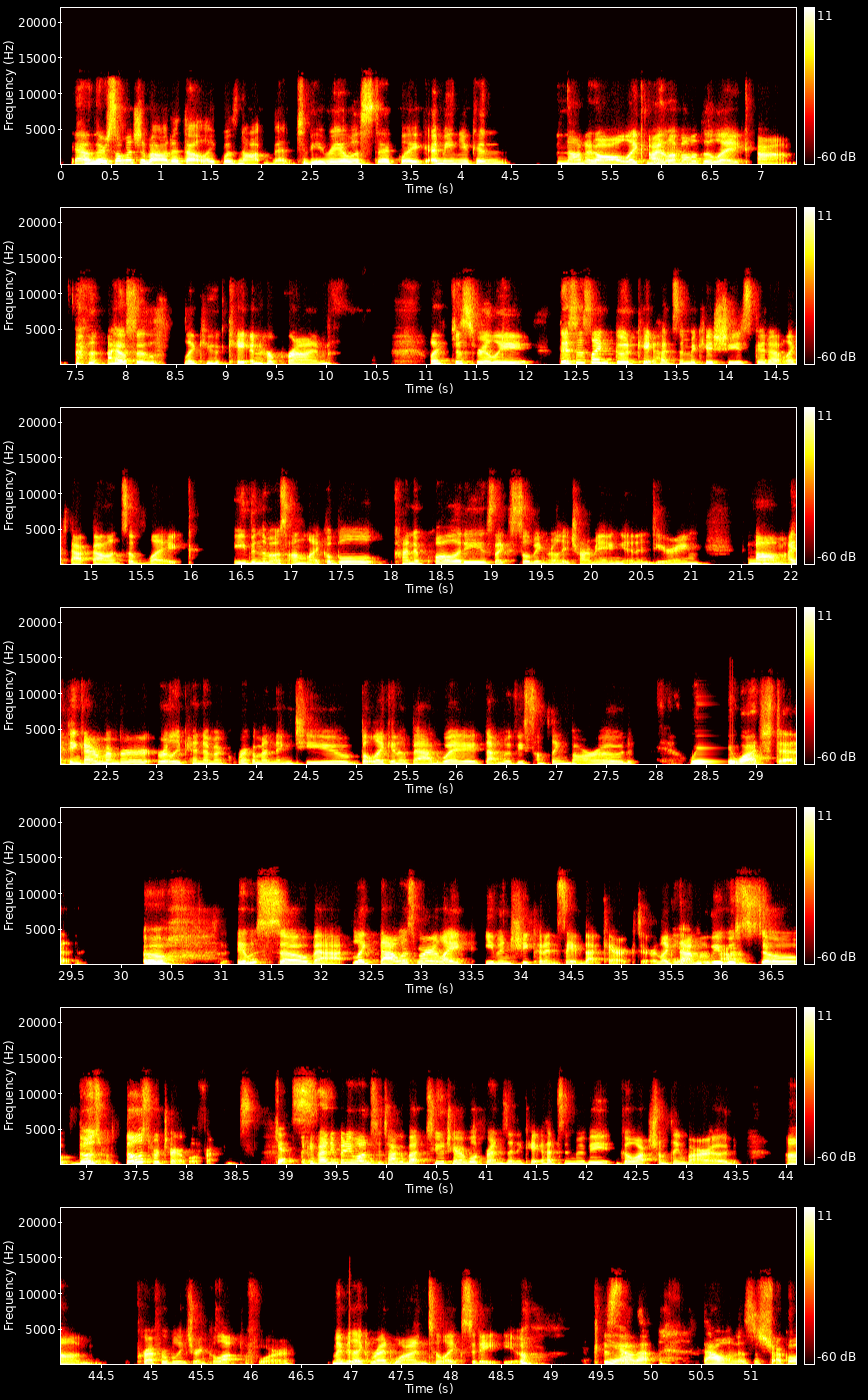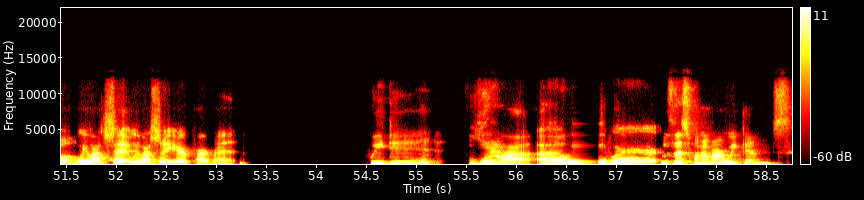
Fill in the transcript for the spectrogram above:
yeah, and there's so much about it that like was not meant to be realistic. Like, I mean, you can Not at all. Like, I love all the like, um, I also like you, Kate in her prime. Like, just really, this is like good Kate Hudson because she's good at like that balance of like, even the most unlikable kind of qualities, like still being really charming and endearing. Mm-hmm. Um, I think I remember early pandemic recommending to you, but like in a bad way, that movie Something Borrowed. we watched it. Oh, it was so bad. Like that was where like even she couldn't save that character. Like that movie was so those those were terrible friends. Yes. Like if anybody wants to talk about two terrible friends in a Kate Hudson movie, go watch Something Borrowed. Um, preferably drink a lot before. Maybe like red wine to like sedate you. yeah, that that one is a struggle. We watched it. We watched it at your apartment. we did. Yeah, uh, we, we were. Was this one of our weekends?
